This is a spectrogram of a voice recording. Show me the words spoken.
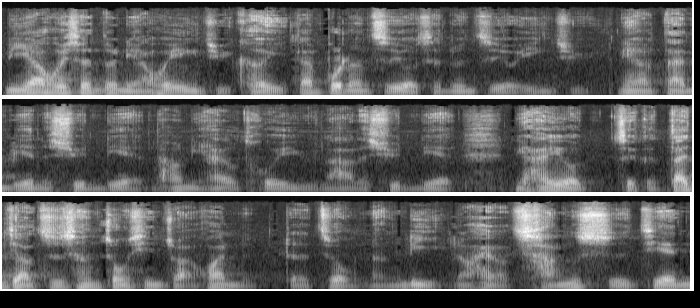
你要会深蹲，你要会硬举可以，但不能只有深蹲，只有硬举。你要单边的训练，然后你还有推与拉的训练，你还有这个单脚支撑重心转换的的这种能力，然后还有长时间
